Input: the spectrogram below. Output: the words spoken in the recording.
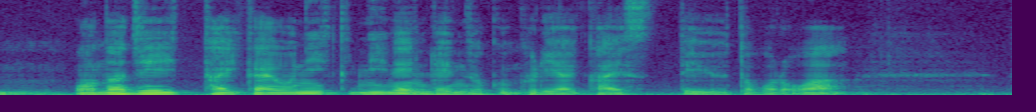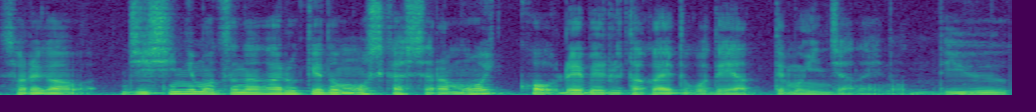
うん。同じ大会を 2, 2年連続繰り返すっていうところはそれが自信にもつながるけどもしかしたらもう一個レベル高いところでやってもいいんじゃないのっていう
